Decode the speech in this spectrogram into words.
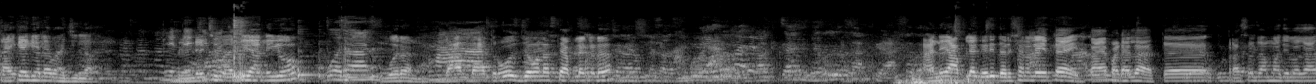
काय काय केलंय भाजीला? भेंड्याची भाजी. आणि यो? वरण. वरण. डाळ भात रोज जेवण असते आपल्याकडं? आणि आपल्या घरी दर्शनाला येत आहे पाया पडायला? तर प्रसादामध्ये बघा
